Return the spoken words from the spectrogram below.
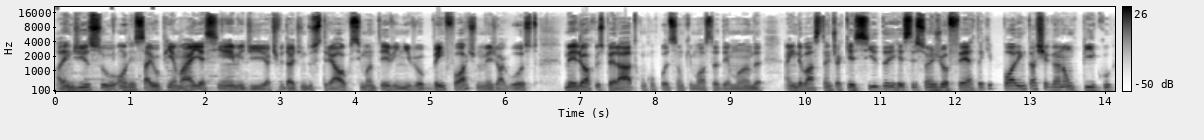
Além disso, ontem saiu o PMI ISM de atividade industrial, que se manteve em nível bem forte no mês de agosto, melhor que o esperado, com composição que mostra demanda ainda bastante aquecida e restrições de oferta que podem estar chegando a um pico,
